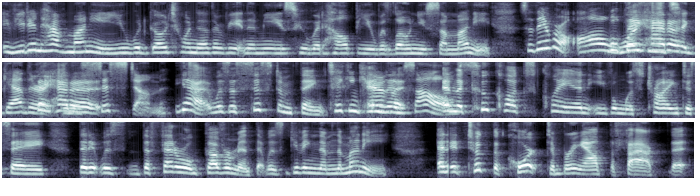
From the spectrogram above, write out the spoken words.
if you didn't have money, you would go to another Vietnamese who would help you, would loan you some money. So they were all Well, they working had a- together they had in a, a- system, Yeah, it was a system thing. taking care of the, themselves. And the Ku Klux Klan even was trying to say that it was the federal government that was giving them the money. And it took the court to bring out the fact that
